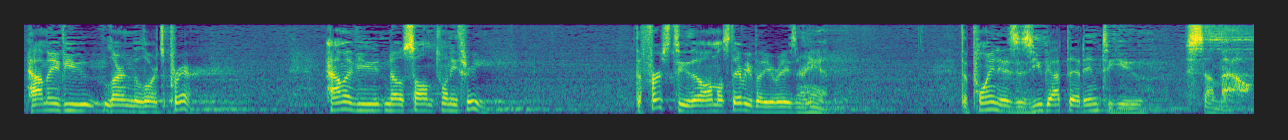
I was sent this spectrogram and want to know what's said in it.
How many of you learned the Lord's Prayer? How many of you know Psalm 23? The first two, though, almost everybody raised their hand. The point is, is you got that into you somehow.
